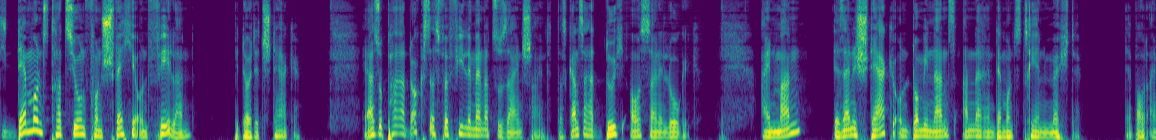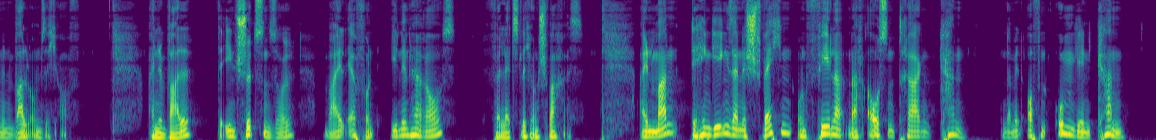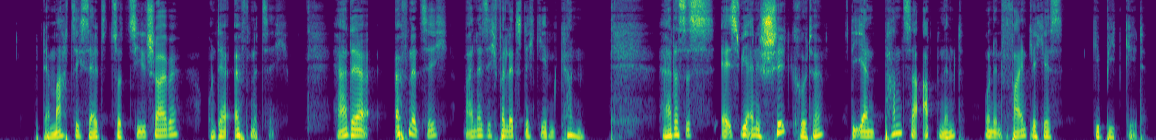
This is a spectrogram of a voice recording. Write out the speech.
Die Demonstration von Schwäche und Fehlern bedeutet Stärke. Ja, so paradox das für viele Männer zu sein scheint. Das Ganze hat durchaus seine Logik. Ein Mann, der seine Stärke und Dominanz anderen demonstrieren möchte, der baut einen Wall um sich auf. Einen Wall, der ihn schützen soll, weil er von innen heraus verletzlich und schwach ist. Ein Mann, der hingegen seine Schwächen und Fehler nach außen tragen kann und damit offen umgehen kann, der macht sich selbst zur Zielscheibe und der öffnet sich. Ja, der öffnet sich, weil er sich verletzlich geben kann. Ja, das ist, er ist wie eine Schildkröte, die ihren Panzer abnimmt und in feindliches Gebiet geht.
